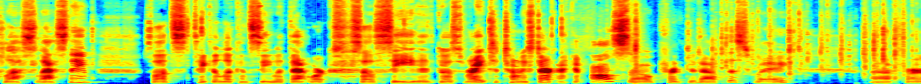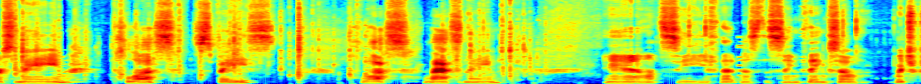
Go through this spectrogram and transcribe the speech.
plus last name. So let's take a look and see what that works. So see, it goes right to Tony Stark. I can also print it out this way. Uh, first name plus space plus last name. And let's see if that does the same thing. So which,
